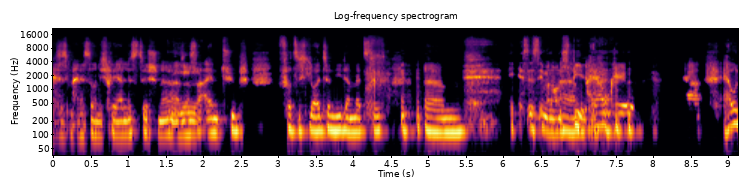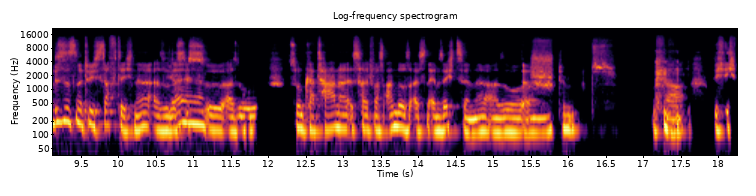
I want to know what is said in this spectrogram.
es ist, meine, ist doch nicht realistisch, ne? Also Nee. dass da ein Typ 40 Leute niedermetzelt. ähm, Es ist immer noch ein Ähm, Spiel. ja, okay. ja. ja, und es ist natürlich saftig, ne? Also das Ja, ja, ist, äh, also so ein Katana ist halt was anderes als ein M16, ne? Also Das ähm, stimmt. ja. ich, ich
